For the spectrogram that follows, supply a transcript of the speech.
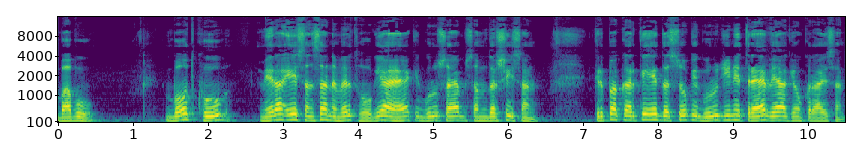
ਬਾਬੂ ਬਹੁਤ ਖੂਬ ਮੇਰਾ ਇਹ ਸੰਸਾ ਨਿਵਰਤ ਹੋ ਗਿਆ ਹੈ ਕਿ ਗੁਰੂ ਸਾਹਿਬ ਸਮਦਰਸ਼ੀ ਸਨ ਕਿਰਪਾ ਕਰਕੇ ਇਹ ਦੱਸੋ ਕਿ ਗੁਰੂ ਜੀ ਨੇ ਤਰੇ ਵਿਆਹ ਕਿਉਂ ਕਰਾਏ ਸਨ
